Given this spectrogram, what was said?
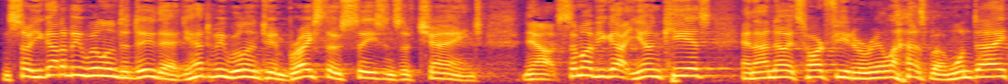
And so you got to be willing to do that. You have to be willing to embrace those seasons of change. Now, some of you got young kids, and I know it's hard for you to realize, but one day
